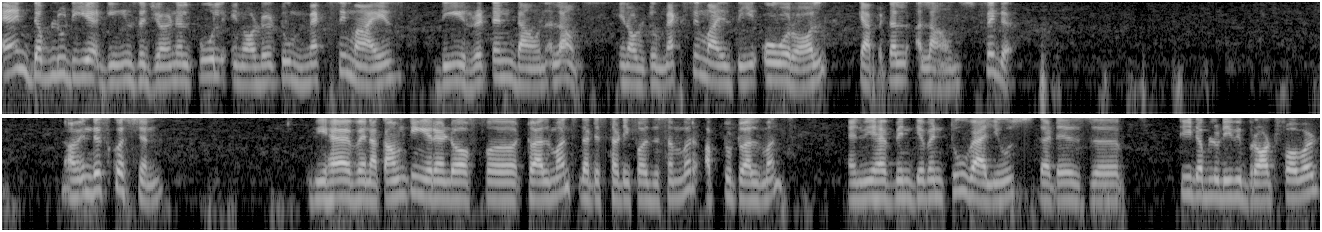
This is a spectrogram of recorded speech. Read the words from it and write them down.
and WDA against the general pool in order to maximize the written down allowance, in order to maximize the overall capital allowance figure. Now in this question, we have an accounting year end of uh, 12 months, that is 31st December up to 12 months. And we have been given two values, that is uh, TWDV brought forward,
